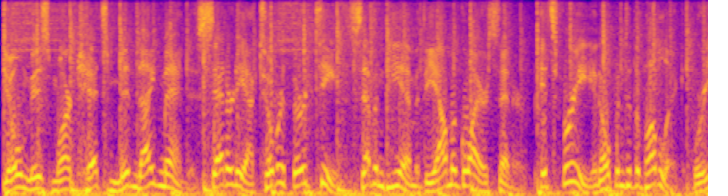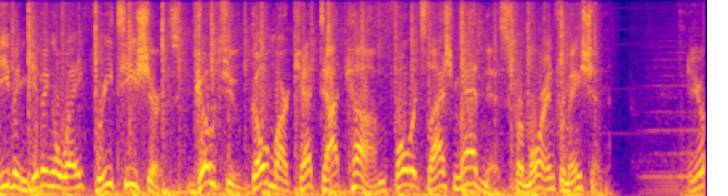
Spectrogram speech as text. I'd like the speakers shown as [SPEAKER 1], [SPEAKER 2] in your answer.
[SPEAKER 1] Don't miss Marquette's Midnight Madness, Saturday, October 13th, 7 p.m. at the Al McGuire Center. It's free and open to the public. We're even giving away free t-shirts. Go to gomarquette.com forward slash madness for more information.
